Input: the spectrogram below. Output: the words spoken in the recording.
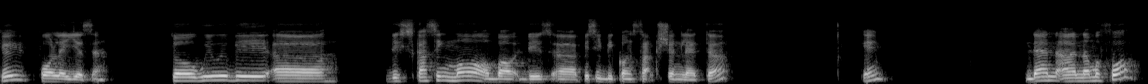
Okay, four layers. Eh? So we will be uh, discussing more about this uh, PCB construction later. Okay. Then uh, number four,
